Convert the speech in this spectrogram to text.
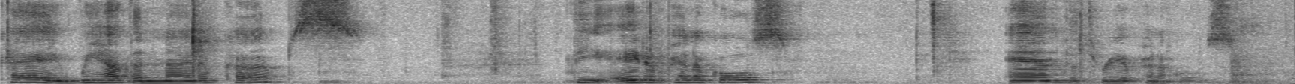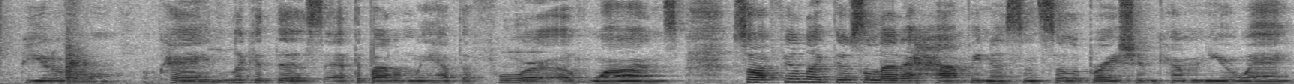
Okay, we have the Nine of Cups, the Eight of Pentacles, and the Three of Pentacles. Beautiful. Okay, look at this. At the bottom we have the Four of Wands. So I feel like there's a lot of happiness and celebration coming your way.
